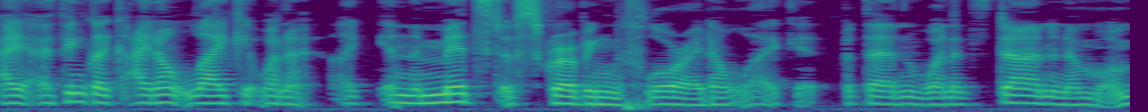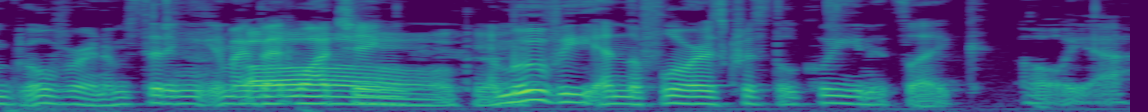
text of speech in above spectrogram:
I, I think like I don't like it when I like in the midst of scrubbing the floor. I don't like it, but then when it's done and I'm, I'm over and I'm sitting in my bed oh, watching okay. a movie and the floor is crystal clean, it's like oh yeah,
